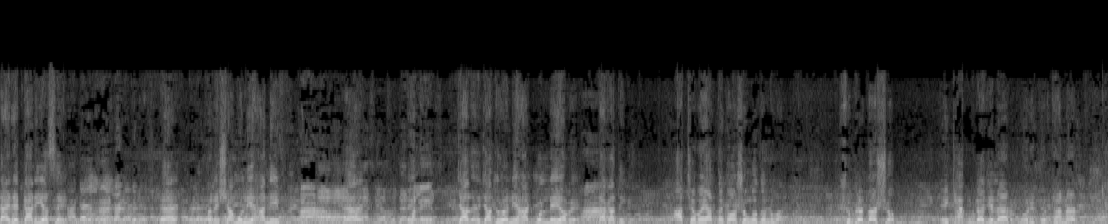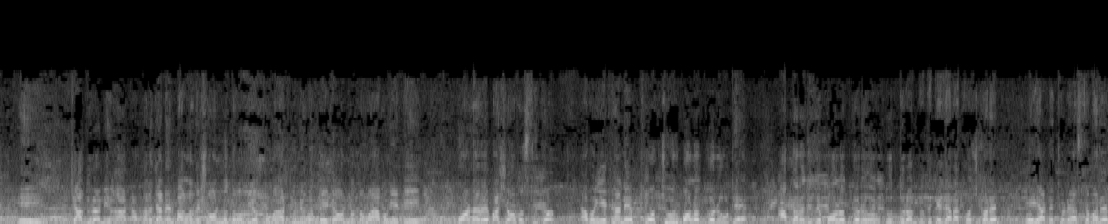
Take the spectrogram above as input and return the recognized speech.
ডাইরেক্ট গাড়ি আছে? হ্যাঁ গাড়ি আছে। হ্যাঁ? মানে শ্যামলী হানিফ? হ্যাঁ হ্যাঁ। হ্যাঁ? জাদুরানি হাট বললেই হবে। ঢাকা থেকে। আচ্ছা ভাই আপনাকে অসংখ্য ধন্যবাদ। সুপ্রিয় দর্শক এই ঠাকুরগাঁ জেলার হরিপুর থানার এই জাদুরানি হাট আপনারা জানেন বাংলাদেশের অন্যতম বৃহত্তম হাটগুলির মধ্যে এটা অন্যতম এবং এটি বর্ডারের পাশে অবস্থিত এবং এখানে প্রচুর বলদ গরু উঠে আপনারা যদি বলদ গরু দূর দূরান্ত থেকে যারা খোঁজ করেন, এই হাটে চলে আসতে পারেন।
